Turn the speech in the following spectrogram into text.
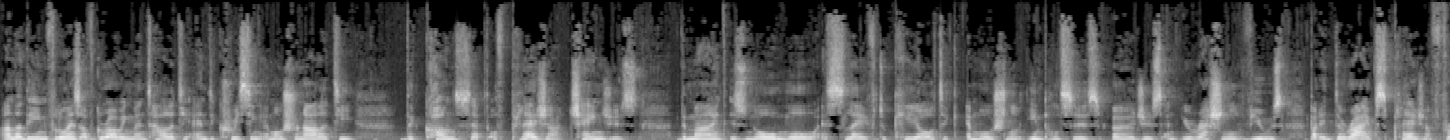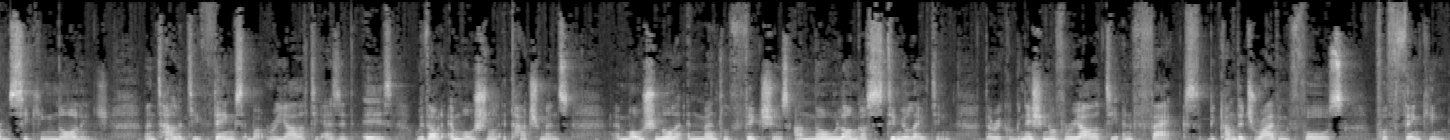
Under the influence of growing mentality and decreasing emotionality, the concept of pleasure changes. The mind is no more a slave to chaotic emotional impulses, urges, and irrational views, but it derives pleasure from seeking knowledge. Mentality thinks about reality as it is, without emotional attachments. Emotional and mental fictions are no longer stimulating. The recognition of reality and facts become the driving force for thinking.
